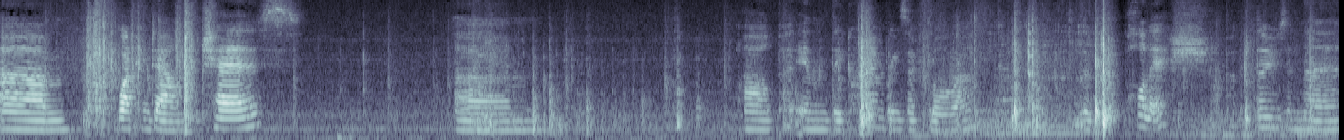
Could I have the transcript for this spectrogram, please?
um, wiping down the chairs, um, I'll put in the cranberry flora, the polish, I'll put those in there.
